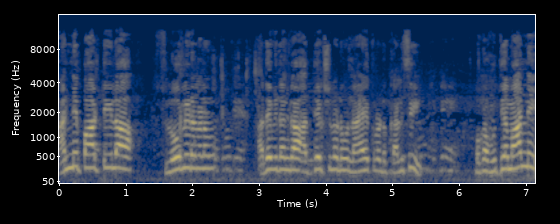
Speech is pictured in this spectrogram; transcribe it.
అన్ని పార్టీల ఫ్లోర్ లీడర్లను అదేవిధంగా అధ్యక్షులను నాయకులను కలిసి ఒక ఉద్యమాన్ని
